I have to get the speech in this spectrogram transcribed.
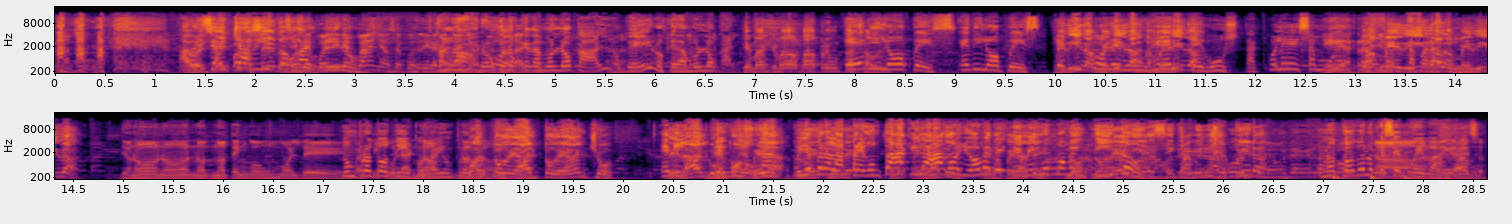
cheque? A, ver si hay chavitos. Si se puede ir a. España o se puede ir a Cataño. Claro, o nos quedamos local, ok, nos quedamos local. ¿Qué más, qué más vas a preguntar, Eddie? López, Eddie López, ¿qué Medida, tipo medida, de mujer te gusta? ¿Cuál es esa mujer rayos. perfecta medida, para la ti? medida. Yo no, no, no, no tengo un molde. No un particular, prototipo, no hay un prototipo. ¿Cuánto de alto, de ancho, de largo, ¿te de todo? gusta? Vea, Oye, pero las preguntas pero aquí las hago yo, me- espérate, un lo- lo de momentito. Si camina y respira. No todo lo que No, se mueva. eso,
